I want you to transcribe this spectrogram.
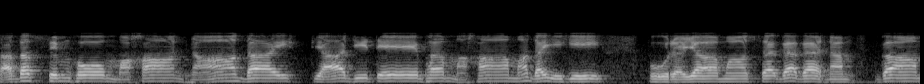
तदसिंहो महानादैस्त्याजितेभमहामदैः पूरयामास गगनं गां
